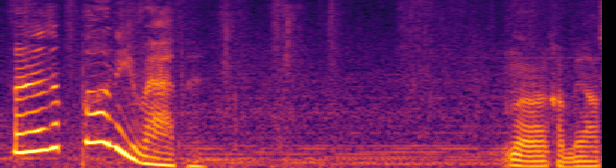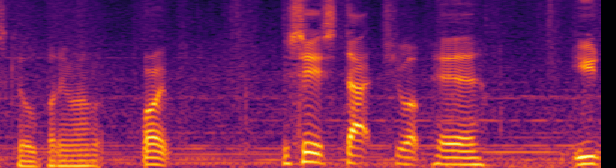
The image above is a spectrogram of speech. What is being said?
And there's a bunny rabbit. No, I can't be asked to kill a bunny rabbit. Right, you see a statue up here. You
